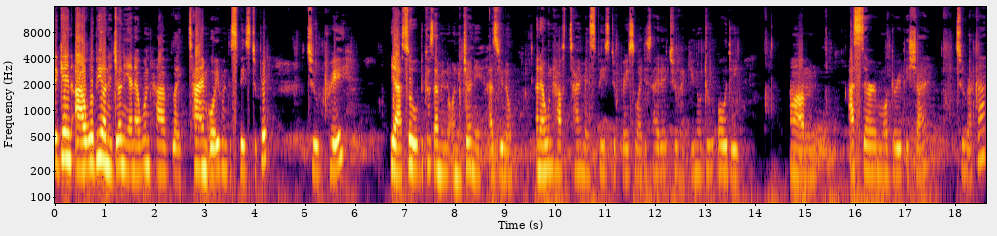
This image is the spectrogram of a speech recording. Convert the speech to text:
again I will be on a journey and I won't have like time or even the space to pray to pray. Yeah so because I'm in, on a journey as you know and I won't have time and space to pray so I decided to like you know do all the um Asr Maghrib Isha to rakah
